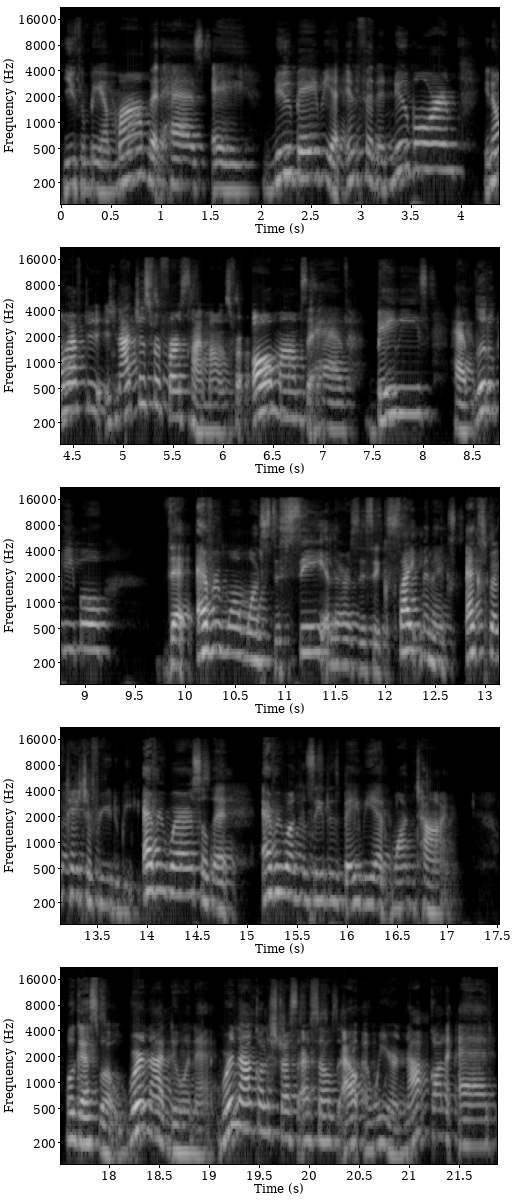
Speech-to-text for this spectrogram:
You can be a mom that has a new baby, an infant, and newborn. You don't have to, it's not just for first time moms, for all moms that have babies, have little people that everyone wants to see. And there's this excitement and expectation for you to be everywhere so that everyone can see this baby at one time. Well, guess what? We're not doing that. We're not going to stress ourselves out and we are not going to add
